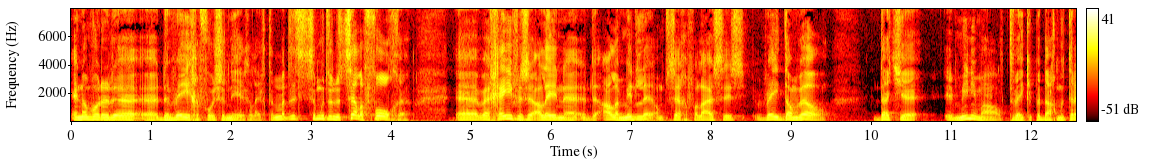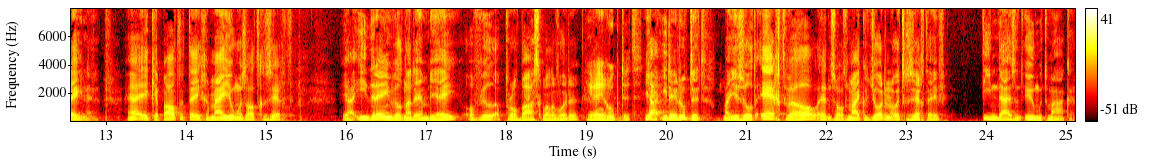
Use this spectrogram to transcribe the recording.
En dan worden de, eh, de wegen voor ze neergelegd. Maar ze moeten het zelf volgen. Eh, wij geven ze alleen eh, de, alle middelen om te zeggen van luister eens, weet dan wel dat je minimaal twee keer per dag moet trainen. Ik heb altijd tegen mijn jongens altijd gezegd, Ja, iedereen wil naar de NBA of wil profbasketballer worden. Iedereen roept het. Ja, iedereen roept het. Maar je zult echt wel, en zoals Michael Jordan ooit gezegd heeft, 10.000 uur moeten maken.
